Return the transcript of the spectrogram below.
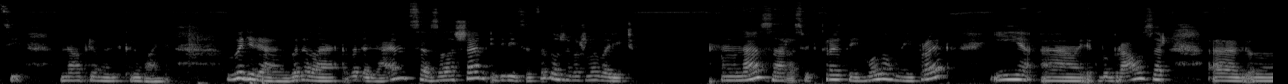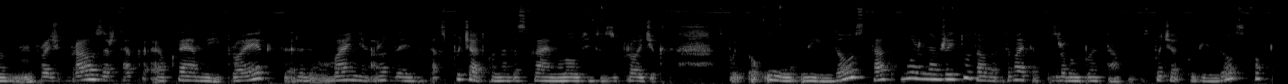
ці напрями відкривання. Виділяємо, видаляємо, видаляємо це, залишаємо і дивіться, це дуже важлива річ. У нас зараз відкритий головний проєкт і е, якби браузер, е, е, Project Browser, так, окремий проєкт редагування родини. Так, спочатку натискаємо Load into the Project у Windows. Так, можна вже і тут, але давайте зробимо поетапно. Спочатку Windows, ОК.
